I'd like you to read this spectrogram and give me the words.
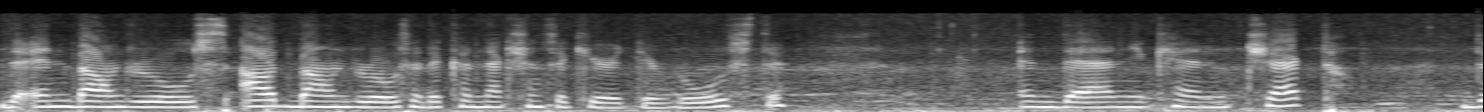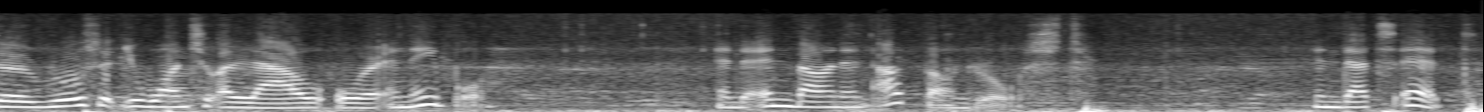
the inbound rules, outbound rules, and the connection security rules. And then you can check the rules that you want to allow or enable. And the inbound and outbound rules. And that's it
